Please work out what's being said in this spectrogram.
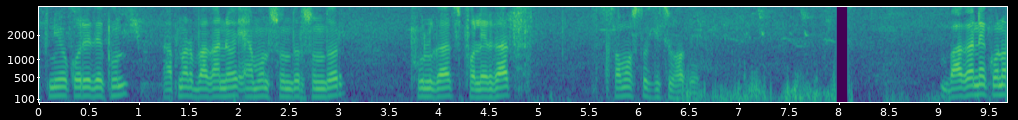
আপনিও করে দেখুন, আপনার বাগানেও এমন সুন্দর সুন্দর ফুল গাছ, ফলের গাছ, সমস্ত কিছু হবে। বাগানে কোনো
